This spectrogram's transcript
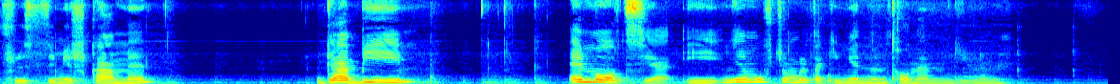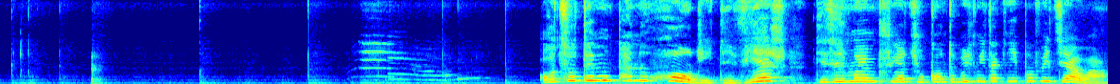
wszyscy mieszkamy. Gabi, emocje i nie mów ciągle takim jednym tonem dziwnym. O co temu panu chodzi? Ty wiesz? Ty jesteś moją przyjaciółką, to byś mi tak nie powiedziała.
